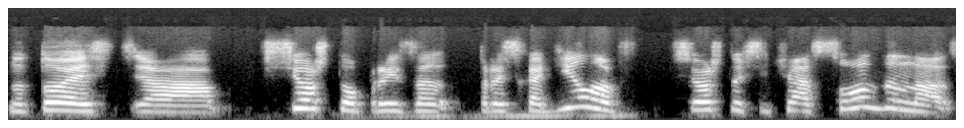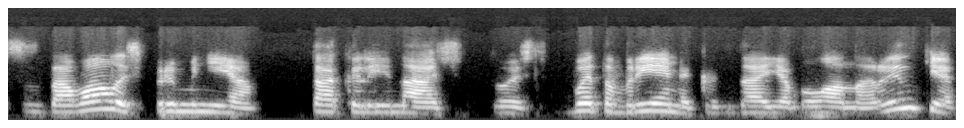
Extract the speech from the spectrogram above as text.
Ну, то есть а, все, что происходило все, что сейчас создано, создавалось при мне так или иначе. То есть в это время, когда я была на рынке,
